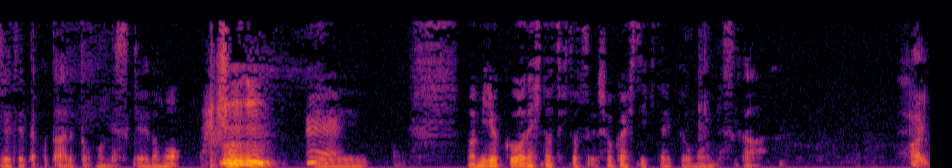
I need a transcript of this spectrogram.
連れてったことあると思うんですけれども、うんうん。うんえーまあ、魅力をね、一つ一つ紹介していきたいと思うんですが、はい。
